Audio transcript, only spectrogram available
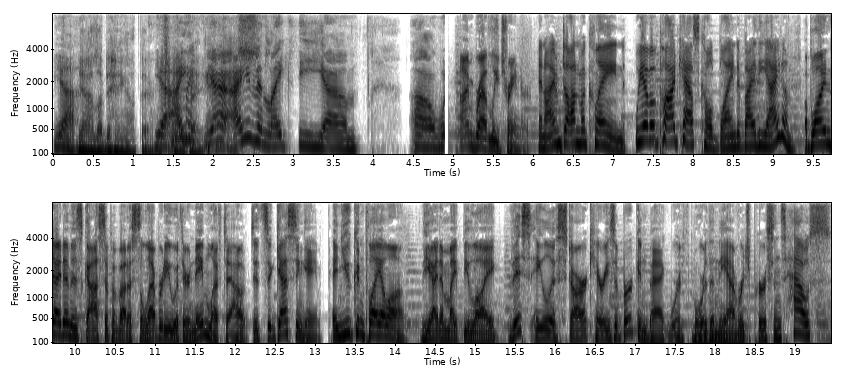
yeah, Yeah, I'd love to hang out there. yeah. It's I great. yeah, I even like the. Um, uh, what- I'm Bradley Trainer. And I'm Don McClain. We have a podcast called Blinded by the Item. A blind item is gossip about a celebrity with their name left out. It's a guessing game, and you can play along. The item might be like this: A-list star carries a Birkin bag worth more than the average person's house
